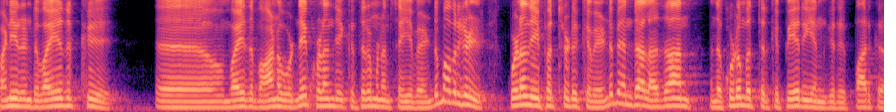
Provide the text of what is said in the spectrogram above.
பன்னிரெண்டு வயதுக்கு வயது ஆன உடனே குழந்தைக்கு திருமணம் செய்ய வேண்டும் அவர்கள் குழந்தையை பெற்றெடுக்க வேண்டும் என்றால் அதுதான் அந்த குடும்பத்திற்கு பேர் என்கிற பார்க்கிற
